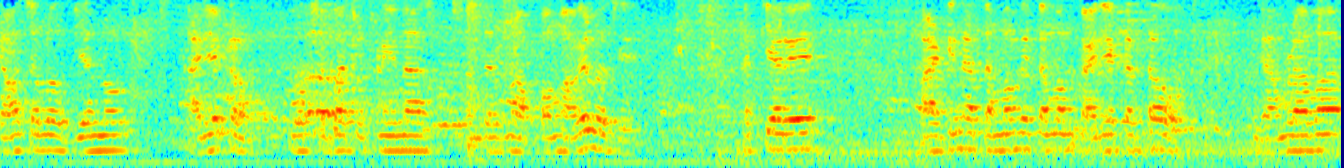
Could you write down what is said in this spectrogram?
ગાંવ ચલો અભિયાનનો કાર્યક્રમ લોકસભા ચૂંટણીના સંદર્ભમાં આપવામાં આવેલો છે. અત્યારે પાર્ટીના તમામે તમામ કાર્યકર્તાઓ ગામડામાં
